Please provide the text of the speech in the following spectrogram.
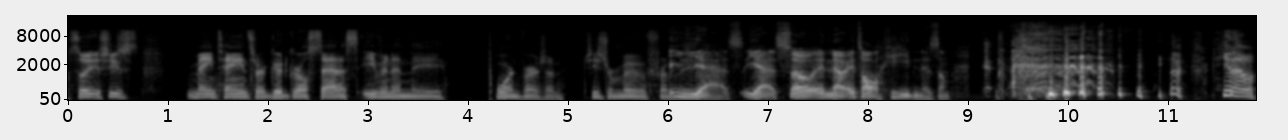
so she's maintains her good girl status even in the porn version. She's removed from. The... Yes, yes. So uh, no, it's all hedonism. you know,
